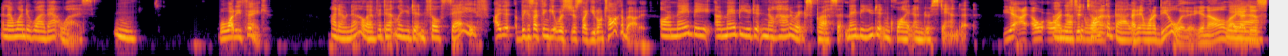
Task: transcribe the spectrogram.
And I wonder why that was. Mm. Well, why do you think? I don't know. Evidently, you didn't feel safe, I did because I think it was just like you don't talk about it. or maybe, or maybe you didn't know how to express it. Maybe you didn't quite understand it Yeah, I, or, or I just didn't talk want to. about it. I didn't want to deal with it. You know, like I just.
